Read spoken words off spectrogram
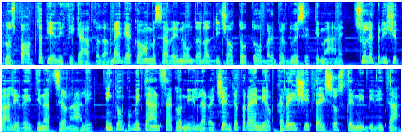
Lo spot, pianificato da Mediacom, sarà in onda dal 18 ottobre per due settimane sulle principali reti nazionali, in concomitanza con il recente premio Crescita e Sostenibilità,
